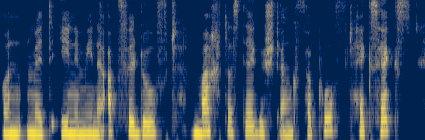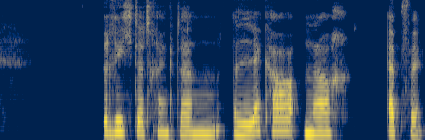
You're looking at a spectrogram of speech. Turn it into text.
Und mit „Ene Mene Apfelduft“ macht das der Gestank verpufft. Hex, hex riecht der Trank dann lecker nach Äpfeln.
